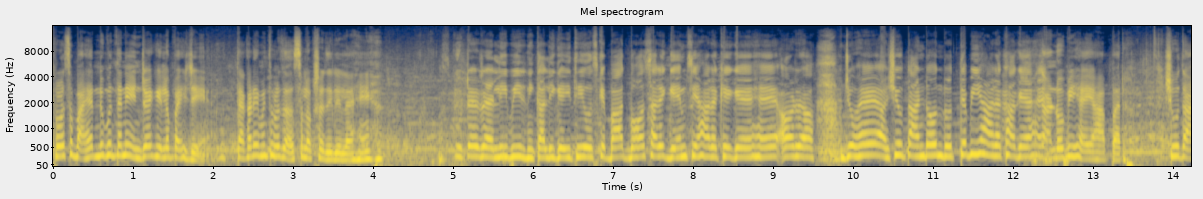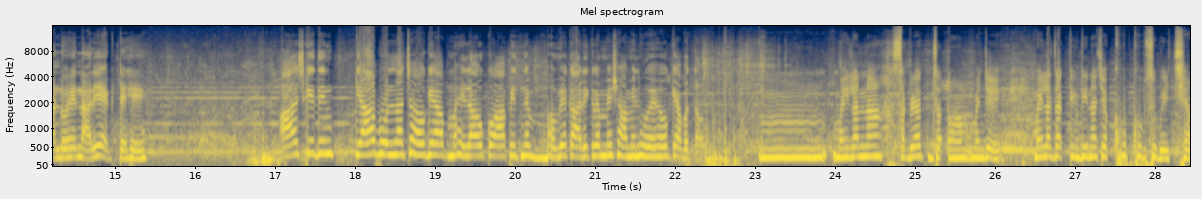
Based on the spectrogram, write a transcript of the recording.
थोडंसं बाहेर निघून त्यांनी एन्जॉय केलं पाहिजे. त्याकडे आम्ही थोडं जास्त लक्ष दिलेलं आहे. स्कूटर रैली भी निकाली गई थी. उसके बाद बहुत सारे गेम्स यहाँ रखे गए हैं और जो है शिव तांडव नृत्य भी यहाँ रखा गया है। तांडव भी है यहाँ पर। शिव तांडव है नारी एक्ट है। आज के दिन क्या बोलना चाहोगे आप महिलाओं को? आप इतने भव्य कार्यक्रम में शामिल हुए हो, क्या बताओ? महिलांना सगळ्यात ज महिला जागतिक दिनाच्या खूप खूप शुभेच्छा.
